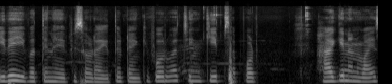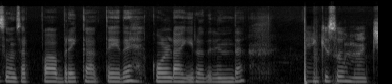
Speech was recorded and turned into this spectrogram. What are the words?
ಇದೇ ಇವತ್ತಿನ ಎಪಿಸೋಡ್ ಆಗಿತ್ತು. Thank you for watching keep support ಹಾಗೆ ನನ್ನ ವಾಯ್ಸ್ ಒಂದು ಸ್ವಲ್ಪ ಬ್ರೇಕ್ ಆಗ್ತಾಯಿದೆ ಕೋಲ್ಡ್ ಆಗಿರೋದ್ರಿಂದ. ಥ್ಯಾಂಕ್ ಯು ಸೋ ಮಚ್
